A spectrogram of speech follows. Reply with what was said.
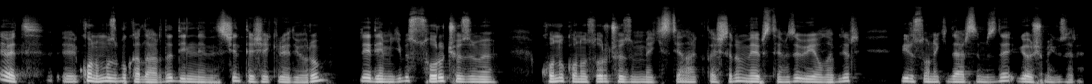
Evet, e, konumuz bu kadardı. Dinlediğiniz için teşekkür ediyorum. Dediğim gibi soru çözümü, konu konu soru çözümmek isteyen arkadaşlarım web sitemize üye olabilir. Bir sonraki dersimizde görüşmek üzere.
